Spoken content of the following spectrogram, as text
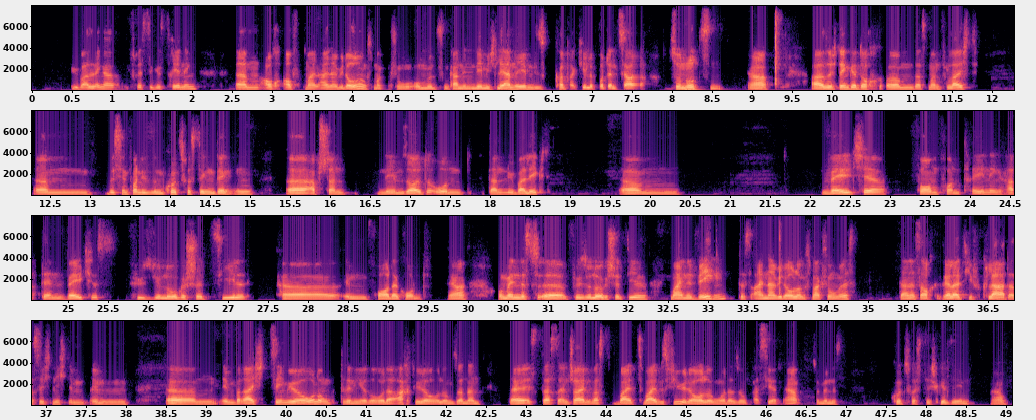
über längerfristiges Training ähm, auch auf mein einer Wiederholungsmaximum ummünzen kann, indem ich lerne, eben dieses kontraktile Potenzial zu mhm. nutzen. Ja? Also ich denke doch, ähm, dass man vielleicht ein ähm, bisschen von diesem kurzfristigen Denken äh, Abstand nehmen sollte und dann überlegt, ähm, welche Form von Training hat denn welches physiologische Ziel äh, im Vordergrund. Ja? Und wenn das äh, physiologische Ziel meinetwegen das einer Wiederholungsmaximum ist, dann ist auch relativ klar, dass ich nicht im, im, ähm, im Bereich 10 Wiederholungen trainiere oder 8 Wiederholungen, sondern da ist das entscheidend, was bei 2 bis 4 Wiederholungen oder so passiert, ja, zumindest kurzfristig gesehen. Ja.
